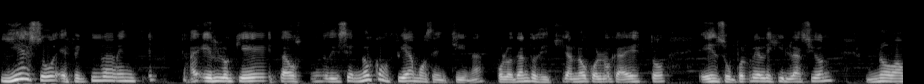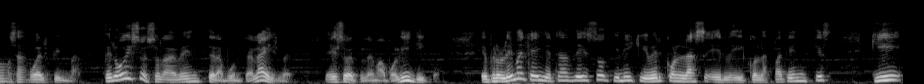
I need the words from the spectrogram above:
Y eso efectivamente es lo que Estados Unidos dice, no confiamos en China, por lo tanto si China no coloca esto en su propia legislación, no vamos a poder firmar. Pero eso es solamente la punta del iceberg, eso es el problema político. El problema que hay detrás de eso tiene que ver con las, con las patentes que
